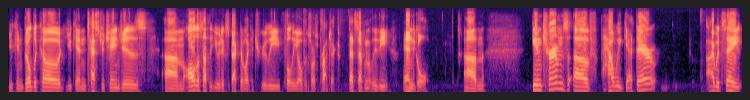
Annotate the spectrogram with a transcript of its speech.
You can build the code. You can test your changes um, all the stuff that you would expect of like a truly fully open source project. That's definitely the end goal. Um, in terms of how we get there, I would say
